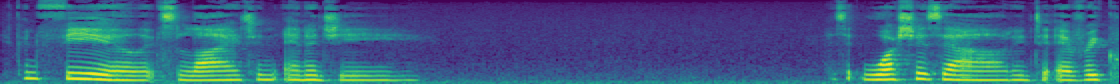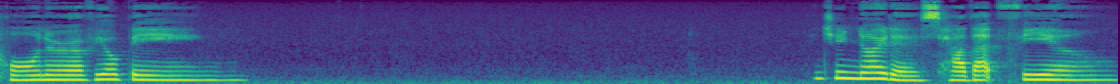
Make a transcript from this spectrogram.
You can feel its light and energy as it washes out into every corner of your being. And you notice how that feels.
